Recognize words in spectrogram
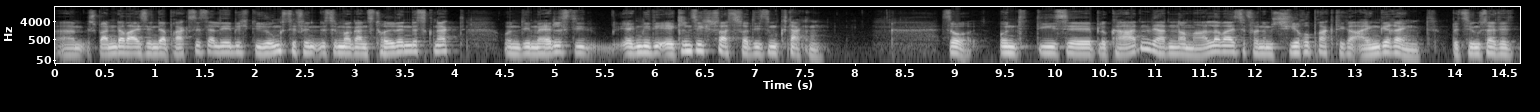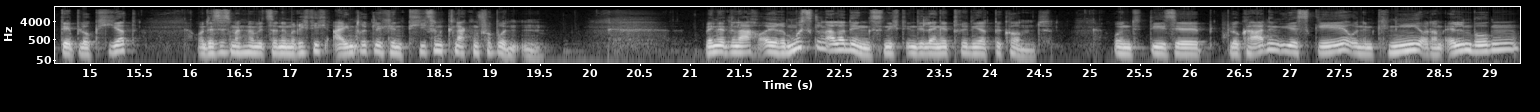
Ähm, spannenderweise in der Praxis erlebe ich, die Jungs, die finden es immer ganz toll, wenn das knackt und die Mädels, die irgendwie, die ekeln sich fast vor diesem Knacken. So, und diese Blockaden werden normalerweise von einem Chiropraktiker eingerenkt bzw. deblockiert. Und das ist manchmal mit so einem richtig eindrücklichen tiefen Knacken verbunden. Wenn ihr danach eure Muskeln allerdings nicht in die Länge trainiert bekommt und diese Blockaden im ISG und im Knie oder am Ellenbogen,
